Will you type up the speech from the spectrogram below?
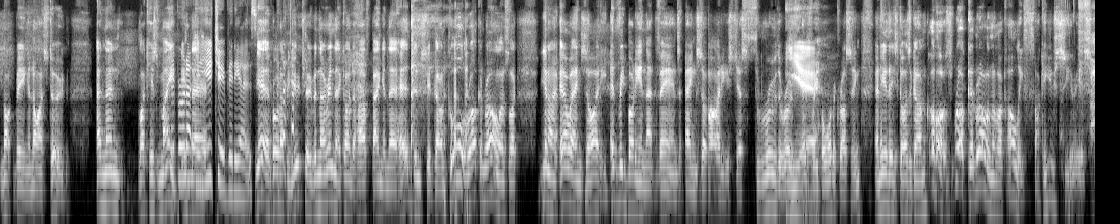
not being a nice dude, and then like his mate They brought in up there, your YouTube videos. Yeah, brought up a YouTube and they're in there kind of half banging their heads and shit, going, cool, rock and roll. And it's like, you know, our anxiety, everybody in that van's anxiety is just through the roof Yeah. every border crossing. And here these guys are going, oh, it's rock and roll. And they're like, holy fuck, are you serious?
